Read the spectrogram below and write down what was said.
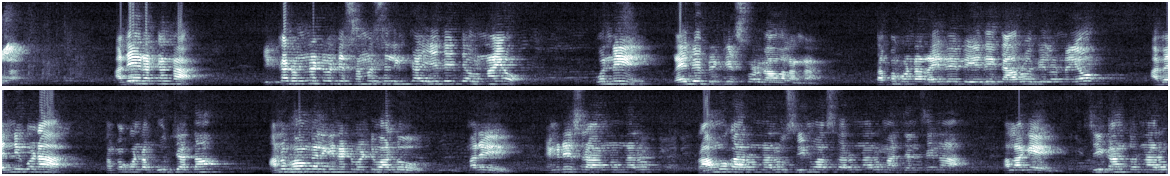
ఉన్నాం అదే రకంగా ఇక్కడ ఉన్నటువంటి సమస్యలు ఇంకా ఏదైతే ఉన్నాయో కొన్ని రైల్వే బ్రిడ్జెస్ కూడా కావాలన్నారు తప్పకుండా రైల్వే ఏదైతే ఆరోగ్యాలు ఉన్నాయో అవన్నీ కూడా తప్పకుండా పూర్తి చేద్దాం. అనుభవం కలిగినటువంటి వాళ్ళు మరి వెంకటేశ్వరరావు ఉన్నారు రాము గారు ఉన్నారు శ్రీనివాస్ గారు ఉన్నారు మా జనసేన అలాగే శ్రీకాంత్ ఉన్నారు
